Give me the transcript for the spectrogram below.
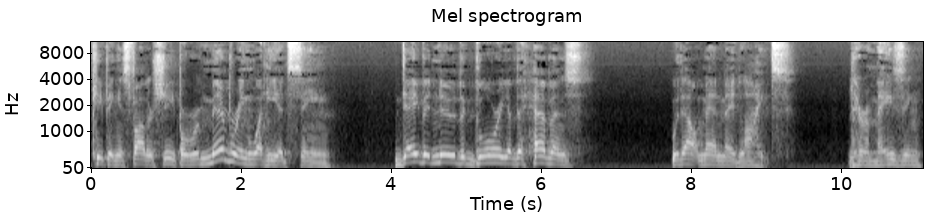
keeping his father's sheep or remembering what he had seen. David knew the glory of the heavens without man made lights. They're amazing.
